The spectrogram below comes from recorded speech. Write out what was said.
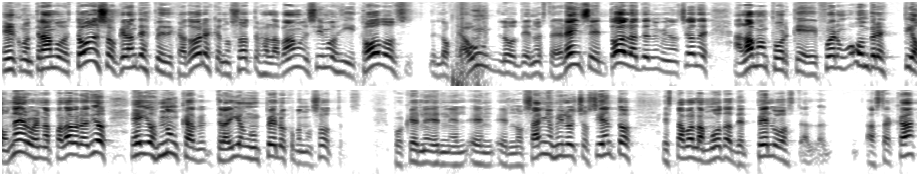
encontramos todos esos grandes predicadores que nosotros alabamos, decimos, y todos los que aún los de nuestra herencia, en todas las denominaciones, alaban porque fueron hombres pioneros en la palabra de Dios. Ellos nunca traían un pelo como nosotros, porque en, los años 1800 estaba la moda del pelo hasta, hasta acá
